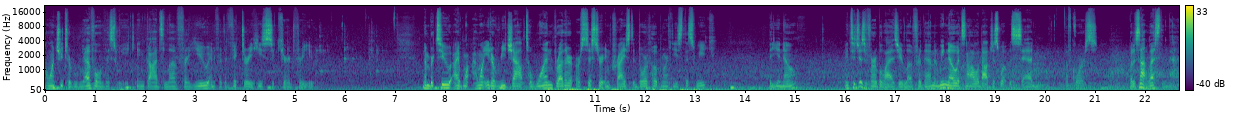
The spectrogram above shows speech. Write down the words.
I want you to revel this week in God's love for you and for the victory He's secured for you. Number two, I want, I want you to reach out to one brother or sister in Christ at Door of Hope Northeast this week that you know, and to just verbalize your love for them. And we know it's not all about just what was said, of course, but it's not less than that.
